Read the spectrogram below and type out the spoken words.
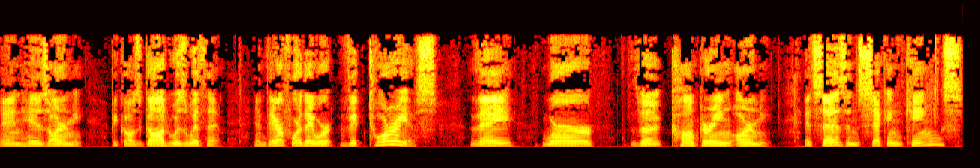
and his army because God was with them and therefore they were victorious. They were the conquering army. It says in 2 Kings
